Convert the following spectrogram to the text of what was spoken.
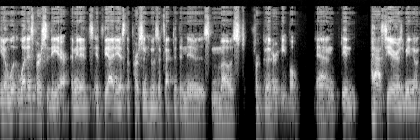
you know, what, what is person of the year? I mean, it's it's the idea is the person who has affected the news most for good or evil. And in past years, I mean, you know,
